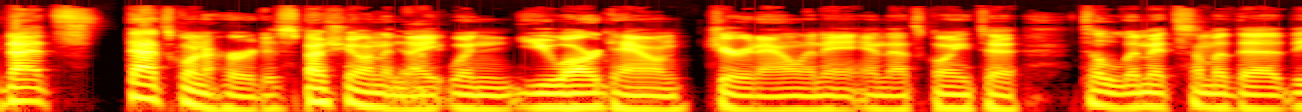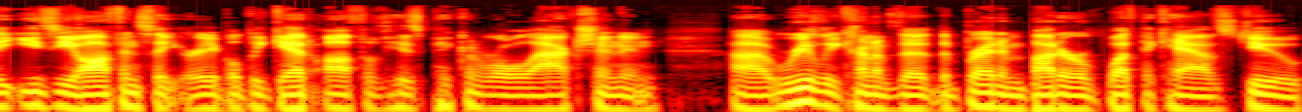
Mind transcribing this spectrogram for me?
that's, that's going to hurt, especially on a yeah. night when you are down Jarrett Allen and that's going to to limit some of the the easy offense that you're able to get off of his pick and roll action and uh, really kind of the the bread and butter of what the Cavs do.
